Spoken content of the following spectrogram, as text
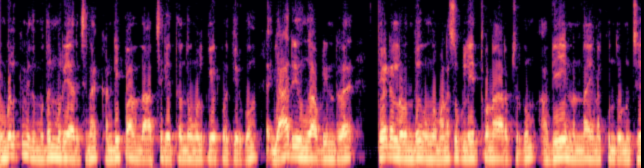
உங்களுக்கும் இது முதன்முறையா இருந்துச்சுன்னா கண்டிப்பா அந்த ஆச்சரியத்தை வந்து உங்களுக்கு ஏற்படுத்தியிருக்கும். யார் இவங்க அப்படின்ற தேடல் வந்து உங்க மனசுக்குள்ளேயே தோண ஆரம்பிச்சிருக்கும். அதே எண்ணம் தான் எனக்கும் தோணுச்சு.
